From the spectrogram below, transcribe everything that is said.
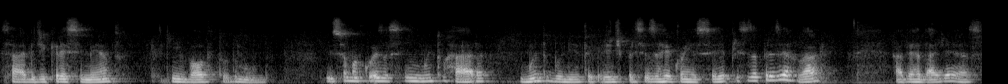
sabe, de crescimento que envolve todo mundo. Isso é uma coisa, assim, muito rara, muito bonita, que a gente precisa reconhecer e precisa preservar. A verdade é essa.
